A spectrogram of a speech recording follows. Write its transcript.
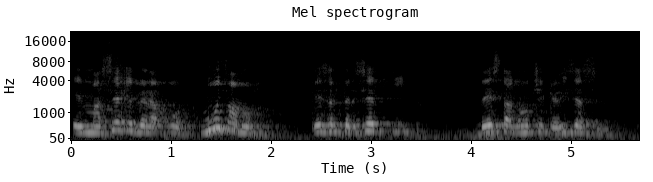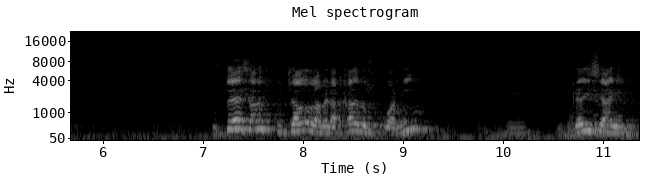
en Masejet Berajot, muy famoso, que es el tercer tip de esta noche que dice así. ¿Ustedes han escuchado la verajá de los Juanim? Sí. ¿Qué dice ahí?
